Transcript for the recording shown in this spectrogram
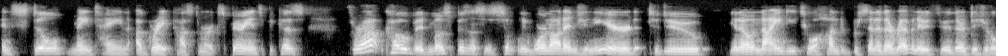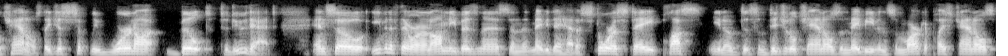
and still maintain a great customer experience. Because throughout covid most businesses simply were not engineered to do you know 90 to 100% of their revenue through their digital channels. They just simply were not built to do that. And so even if they were an omni business and that maybe they had a store estate plus you know some digital channels and maybe even some marketplace channels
